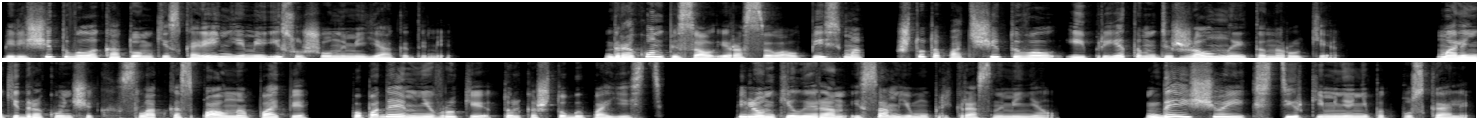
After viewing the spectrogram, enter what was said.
пересчитывала котомки с кореньями и сушеными ягодами. Дракон писал и рассылал письма, что-то подсчитывал и при этом держал Нейта на руке. Маленький дракончик сладко спал на папе, попадая мне в руки только чтобы поесть. Пеленки Лейран и сам ему прекрасно менял. Да еще и к стирке меня не подпускали.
